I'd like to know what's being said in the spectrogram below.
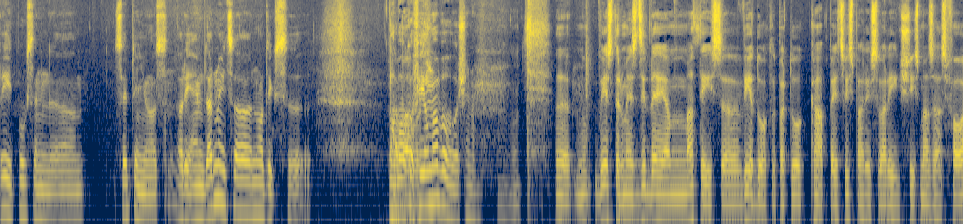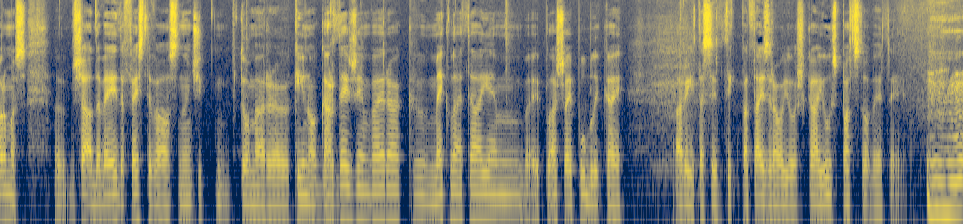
Rīt pūksteni septiņos arī M darbnīcā notiks labāko filmu apbalvošana. Mm -hmm. Eh, nu, Viestur mēs dzirdējām Matīs eh, viedokli par to, kāpēc vispār ir svarīgas šīs mazās formas. Eh, šāda veida festivāls, nu, viņš ir mm, tomēr kino gardēžiem vairāk, meklētājiem vai plašai publikai. Arī tas ir tikpat aizraujoši, kā jūs pats to vērtējat. Mm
